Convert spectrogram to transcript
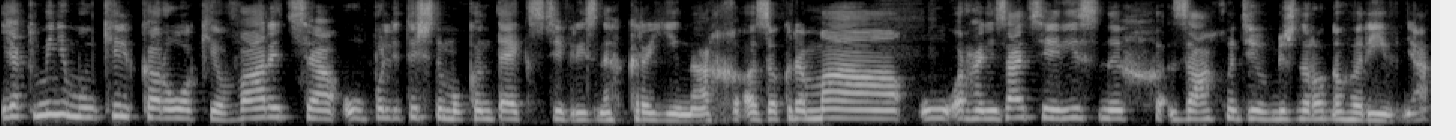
як мінімум кілька років вариться у політичному контексті в різних країнах, зокрема у організації різних заходів міжнародного рівня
